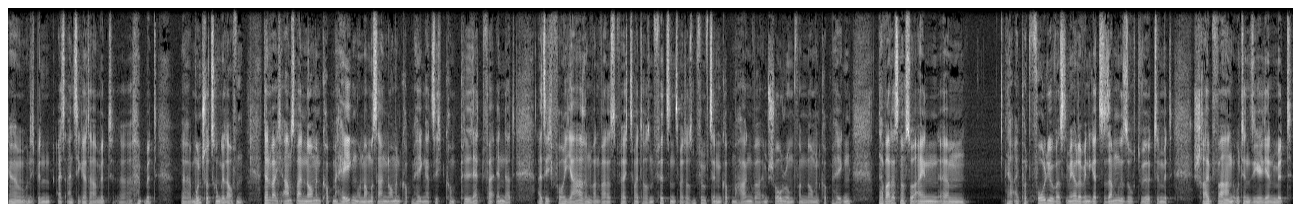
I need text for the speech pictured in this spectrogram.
Ähm, und ich bin als einziger da mit, äh, mit äh, Mundschutz rumgelaufen. Dann war ich abends bei Norman Copenhagen und man muss sagen, Norman Copenhagen hat sich komplett verändert. Als ich vor Jahren, wann war das, vielleicht 2014, 2015 in Kopenhagen war, im Showroom von Norman Copenhagen, da war das noch so ein, ähm, ja, ein Portfolio, was mehr oder weniger zusammengesucht wirkte mit Schreibwaren, Utensilien, mit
